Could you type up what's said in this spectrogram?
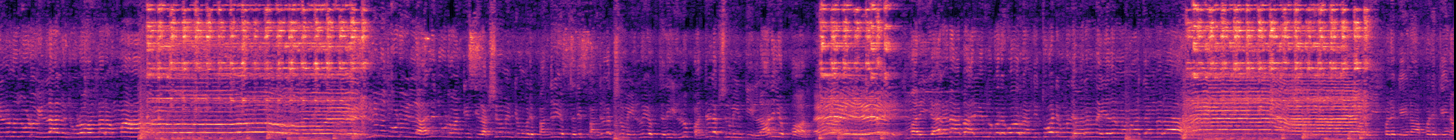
ఇల్లును చూడు ఇల్లాలను చూడు అన్నారమ్మా ఇల్లాలని చూడు అంటే ఇంటి లక్షణం ఇంటి ముంగడి? పందిరి చెప్తుంది పందిరి లక్షణం ఇల్లు చెప్తుంది ఇల్లు పందిరి లక్షణం ఇంటి ఇల్లాలి చెప్పాలి. మరి ఇవాళ నా భార్య ఎందుకొరకో రంది తోటి ఉన్నది ఎవరన్నా ఏదన్నా మాట అన్నారా ఇప్పటికైనా అప్పటికైనా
